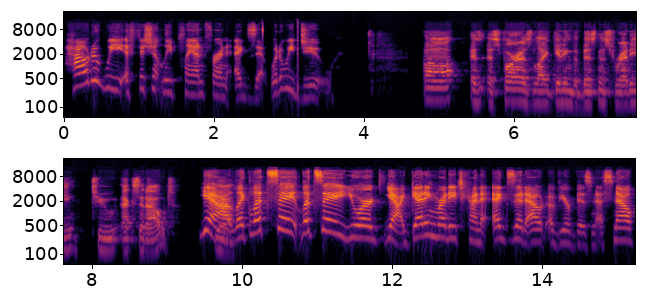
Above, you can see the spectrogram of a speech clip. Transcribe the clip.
How do we efficiently plan for an exit? What do we do? Uh, as as far as like getting the business ready to exit out. Yeah, yeah, like let's say let's say you're yeah, getting ready to kind of exit out of your business. Now,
